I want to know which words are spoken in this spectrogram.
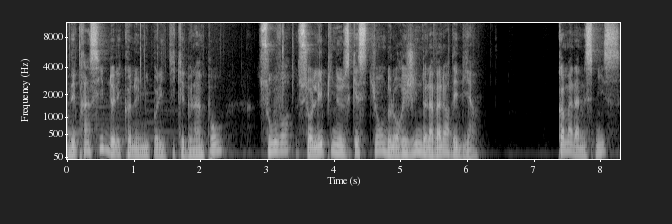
des principes de l'économie politique et de l'impôt s'ouvrent sur l'épineuse question de l'origine de la valeur des biens. Comme Adam Smith,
